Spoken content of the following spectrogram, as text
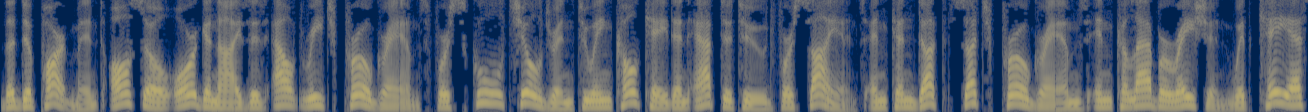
The department also organizes outreach programs for school children to inculcate an aptitude for science and conduct such programs in collaboration with KSCSTE,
